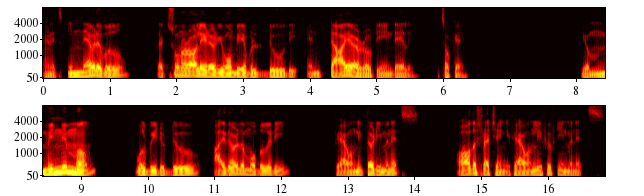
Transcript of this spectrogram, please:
and it's inevitable that sooner or later you won't be able to do the entire routine daily. It's okay. Your minimum will be to do either the mobility, if you have only 30 minutes, or the stretching, if you have only 15 minutes.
